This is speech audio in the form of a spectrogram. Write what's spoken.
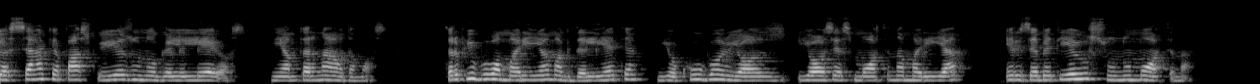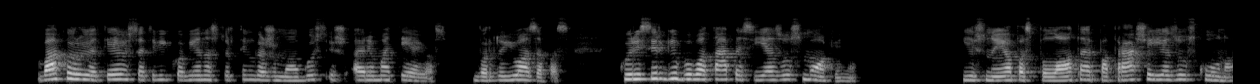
Jos sekė paskui Jėzų nuo Galilėjos, jam tarnaudamos. Tarp jų buvo Marija Magdalietė, Jokūbo ir Joz, Jozės motina Marija ir Zebetiejų sūnų motina vakarui atėjus atvyko vienas turtingas žmogus iš arimatėjos vardu juozapas kuris irgi buvo tapęs jėzaus mokiniu. Jis nuėjo pas pilotą ir paprašė jėzaus kūno.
